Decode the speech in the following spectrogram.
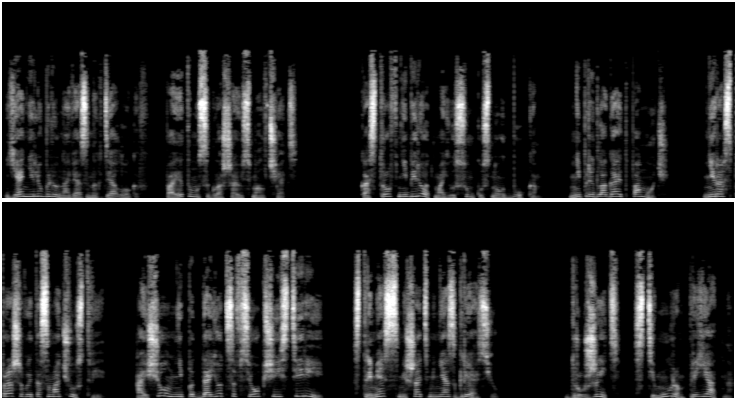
Я не люблю навязанных диалогов, поэтому соглашаюсь молчать. Костров не берет мою сумку с ноутбуком, не предлагает помочь, не расспрашивает о самочувствии, а еще он не поддается всеобщей истерии, стремясь смешать меня с грязью. Дружить с Тимуром приятно.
